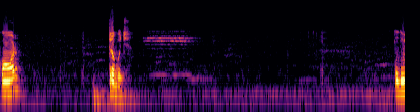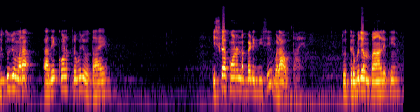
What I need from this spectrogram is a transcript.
कोण त्रिभुज। तो दोस्तों, जो हमारा अधिक कोण त्रिभुज होता है इसका कोण 90 डिग्री से बड़ा होता है। तो त्रिभुज हम बना लेते हैं।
